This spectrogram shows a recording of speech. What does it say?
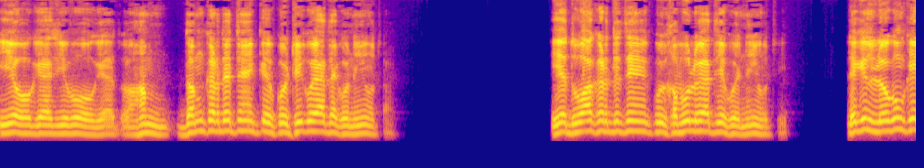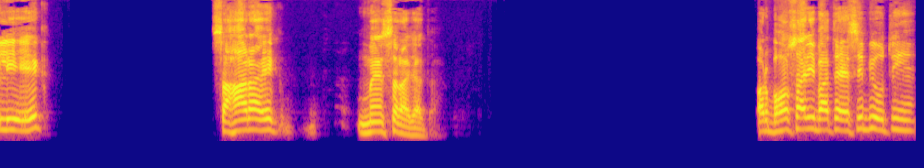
یہ ہو گیا جی وہ ہو گیا۔ تو ہم دم کر دیتے ہیں کہ کوئی ٹھیک ہو جاتا ہے، کوئی نہیں ہوتا۔ یہ دعا کر دیتے ہیں، کوئی قبول ہو جاتی ہے، کوئی نہیں ہوتی۔ لیکن لوگوں کے لیے ایک سہارا، ایک میسر آ جاتا۔ اور بہت ساری باتیں ایسی بھی ہوتی ہیں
